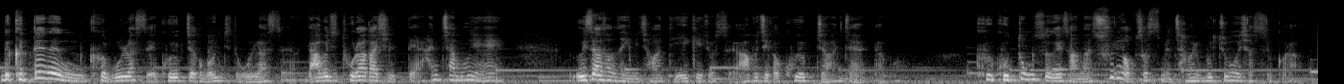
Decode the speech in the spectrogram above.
근데 그때는 그걸 몰랐어요. 고엽제가 뭔지도 몰랐어요. 아버지 돌아가실 때 한참 후에 의사 선생님이 저한테 얘기해 줬어요. 아버지가 고엽제 환자였다고. 그 고통 속에서 아마 술이 없었으면 잠을 못 주무셨을 거라고.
